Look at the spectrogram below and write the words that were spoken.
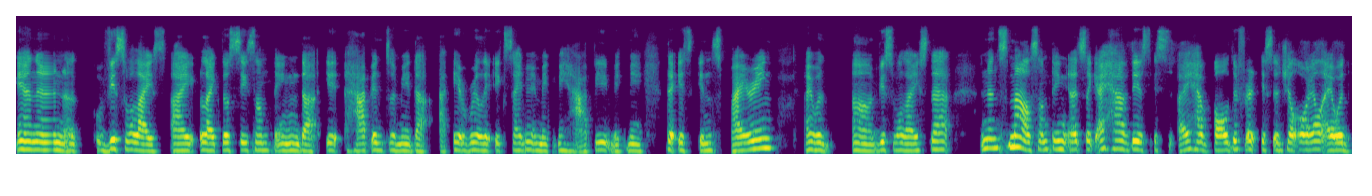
and then uh, visualize. I like to see something that it happened to me that uh, it really excited me, make me happy, make me that it's inspiring. I would uh, visualize that and then smell something it's like i have this i have all different essential oil i would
